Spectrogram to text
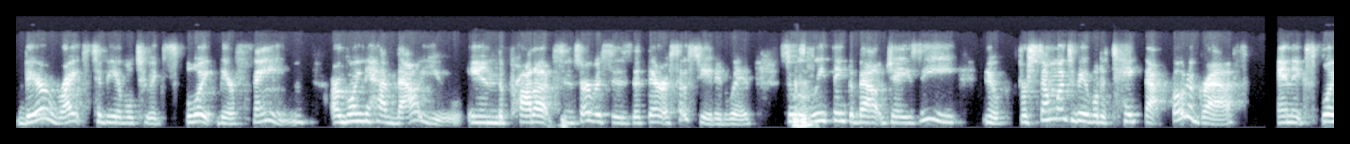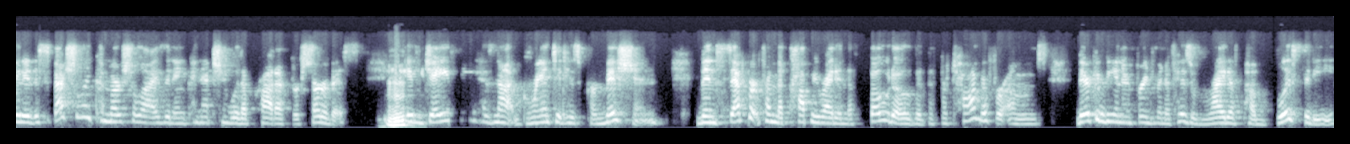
their rights to be able to exploit their fame are going to have value in the products and services that they're associated with. So, mm-hmm. as we think about Jay Z, you know, for someone to be able to take that photograph and exploit it, especially commercialize it in connection with a product or service. Mm-hmm. If Jay Z has not granted his permission, then separate from the copyright in the photo that the photographer owns, there can be an infringement of his right of publicity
